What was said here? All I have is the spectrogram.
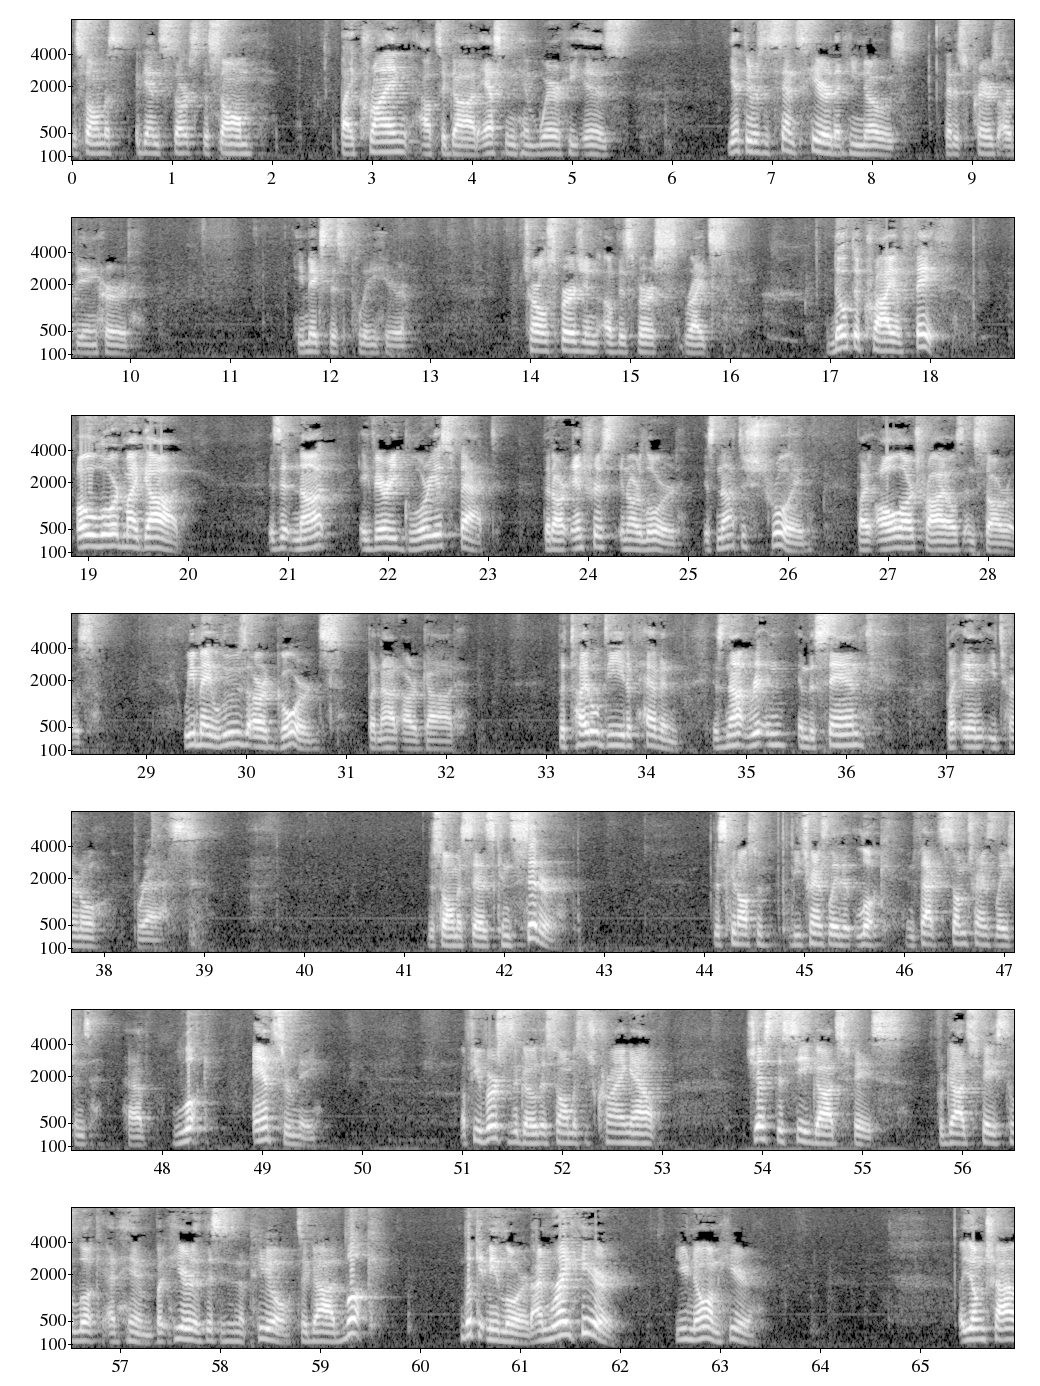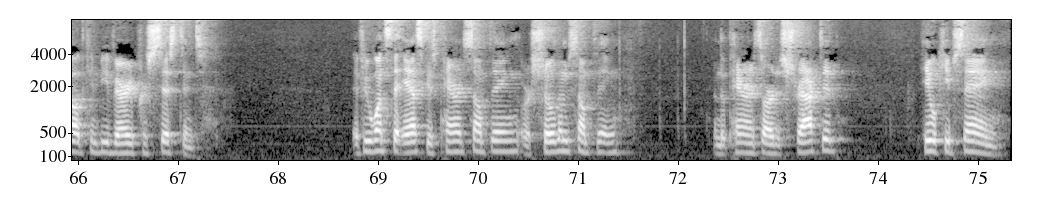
The psalmist again starts the psalm by crying out to God, asking him where he is. Yet there is a sense here that he knows that his prayers are being heard. He makes this plea here. Charles Spurgeon of this verse writes Note the cry of faith O Lord my God, is it not a very glorious fact that our interest in our Lord is not destroyed by all our trials and sorrows? We may lose our gourds, but not our God. The title deed of heaven is not written in the sand, but in eternal brass. The psalmist says, Consider. This can also be translated look. In fact, some translations have look Answer me. A few verses ago, the psalmist was crying out just to see God's face, for God's face to look at him. But here, this is an appeal to God look, Look at me, Lord. I'm right here. You know I'm here. A young child can be very persistent. If he wants to ask his parents something or show them something, and the parents are distracted, he will keep saying,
